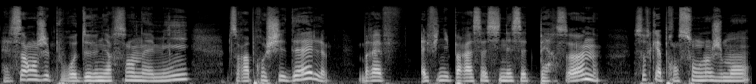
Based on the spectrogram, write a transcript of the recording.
Elle s'arrangeait pour devenir son amie, se rapprocher d'elle. Bref, elle finit par assassiner cette personne. Sauf qu'elle prend son logement.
